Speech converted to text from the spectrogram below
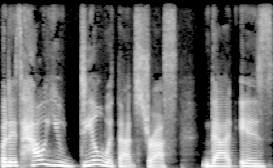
but it's how you deal with that stress that is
